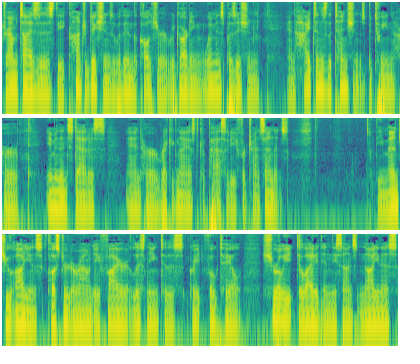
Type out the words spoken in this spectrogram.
dramatizes the contradictions within the culture regarding women's position and heightens the tensions between her immanent status and her recognized capacity for transcendence. The Manchu audience clustered around a fire listening to this great folk tale, surely delighted in Nisan's naughtiness,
